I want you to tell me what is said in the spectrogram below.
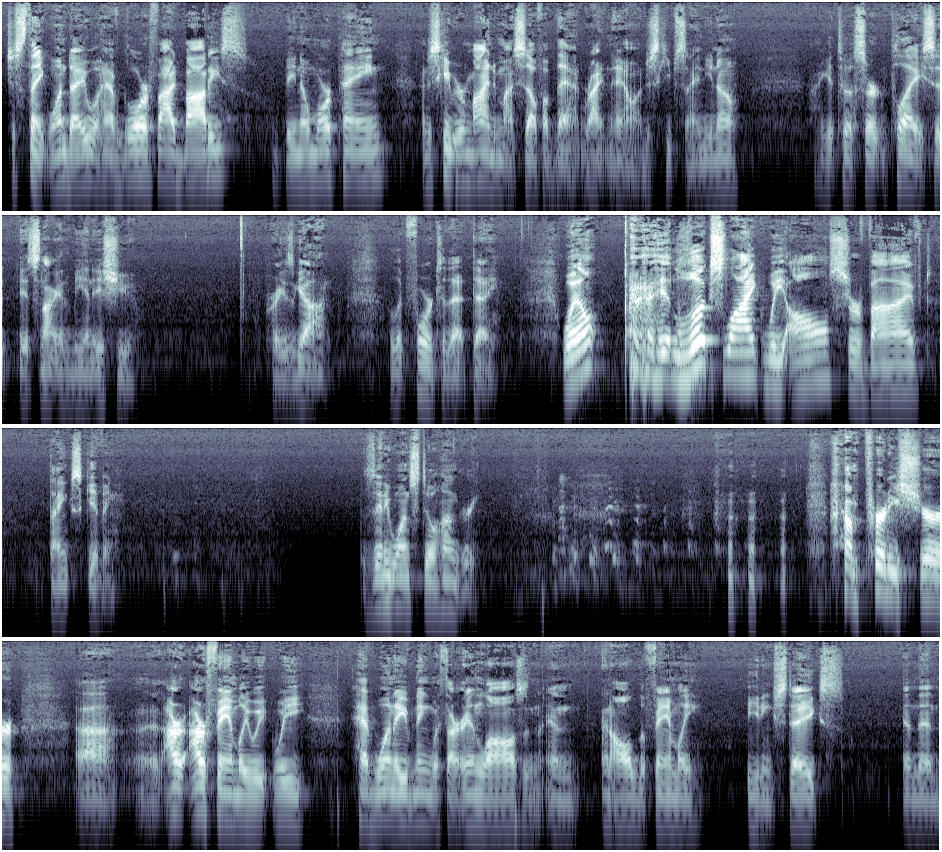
Just think one day we'll have glorified bodies, be no more pain. I just keep reminding myself of that right now. I just keep saying, you know, I get to a certain place, it, it's not going to be an issue. Praise God. I look forward to that day. Well, it looks like we all survived Thanksgiving. Is anyone still hungry? I'm pretty sure uh, our, our family, we, we had one evening with our in laws and, and, and all the family eating steaks. And then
